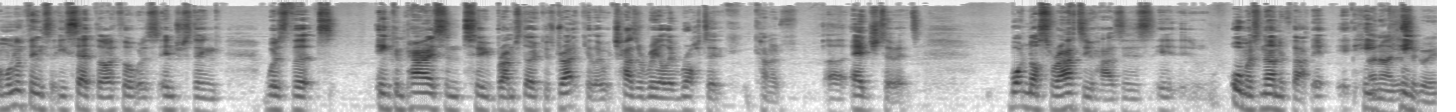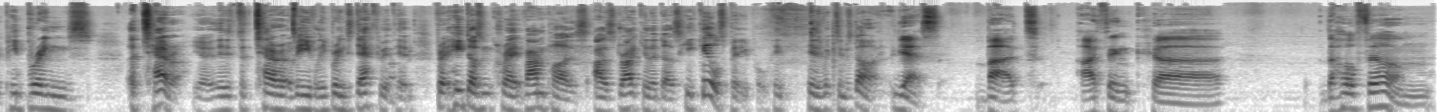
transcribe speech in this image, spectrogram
and one of the things that he said that I thought was interesting was that in comparison to Bram Stoker's Dracula, which has a real erotic kind of uh, edge to it, what Nosferatu has is it, almost none of that. It, it, he, Oh, no, I he, he brings a terror. You know, the terror of evil. He brings death with him. But he doesn't create vampires as Dracula does. He kills people. He, his victims die. Yes, but I think uh, the whole film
